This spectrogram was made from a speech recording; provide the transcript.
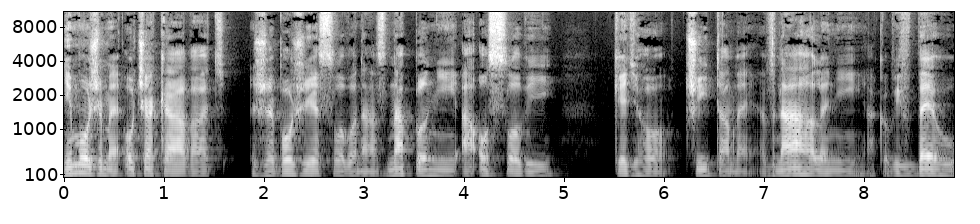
Nemôžeme očakávať že Božie slovo nás naplní a osloví, keď ho čítame v náhlení, akoby v behu,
